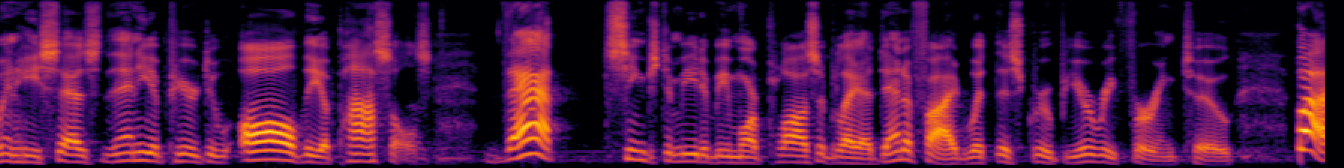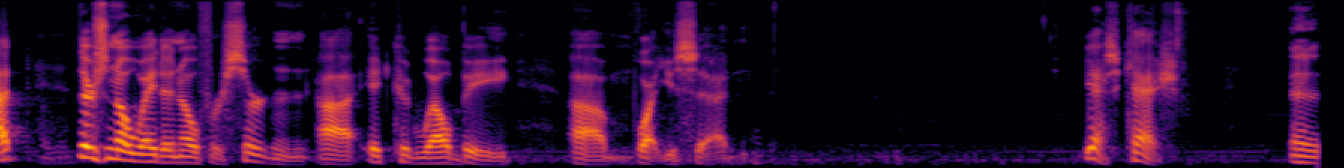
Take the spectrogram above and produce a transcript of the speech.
when he says, Then he appeared to all the apostles. That seems to me to be more plausibly identified with this group you're referring to. But there's no way to know for certain. Uh, it could well be um, what you said. Yes, Cash. Uh,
